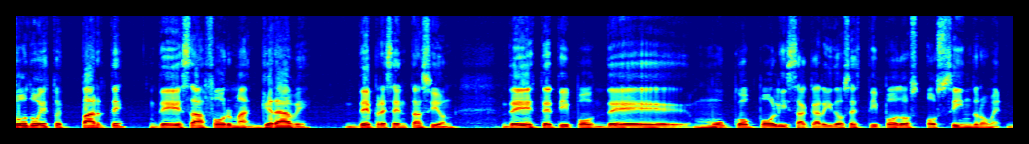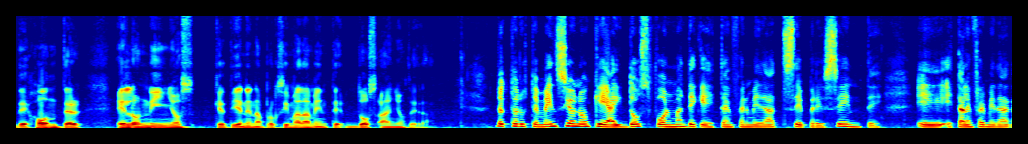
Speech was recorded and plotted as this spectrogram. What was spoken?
Todo esto es parte de esa forma grave de presentación de este tipo de mucopolisacaridosis tipo 2 o síndrome de Hunter en los niños que tienen aproximadamente dos años de edad. Doctor, usted mencionó que hay dos formas de que esta enfermedad se presente. Eh, está la enfermedad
